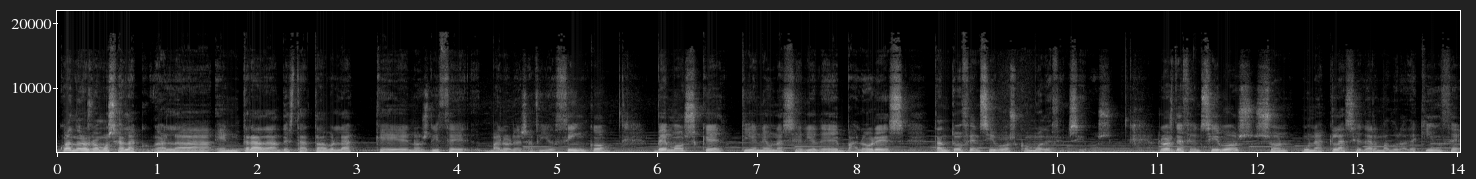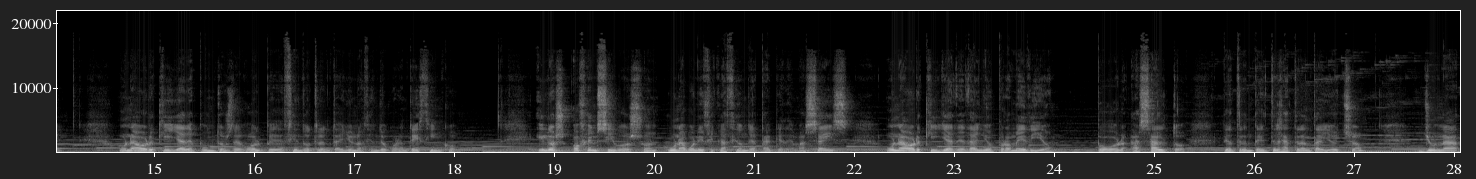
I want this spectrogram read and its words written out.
Cuando nos vamos a la, a la entrada de esta tabla que nos dice valor de desafío 5, vemos que tiene una serie de valores tanto ofensivos como defensivos. Los defensivos son una clase de armadura de 15, una horquilla de puntos de golpe de 131 a 145, y los ofensivos son una bonificación de ataque de más 6, una horquilla de daño promedio por asalto de 33 a 38 y una,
